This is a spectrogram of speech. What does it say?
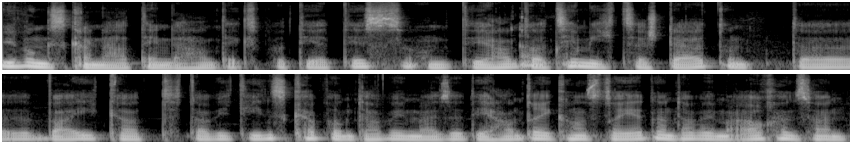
Übungsgranate in der Hand explodiert ist und die Hand okay. war ziemlich zerstört und da war ich gerade, da habe ich Dienst gehabt und habe ihm also die Hand rekonstruiert und habe ihm auch so einen,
